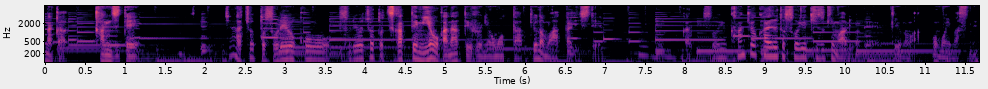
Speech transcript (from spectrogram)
なんか感じて、じゃあちょっとそれをこう、それをちょっと使ってみようかなっていうふうに思ったっていうのもあったりして、うん、そういう環境を変えるとそういう気づきもあるよねっていうのは思いますね。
